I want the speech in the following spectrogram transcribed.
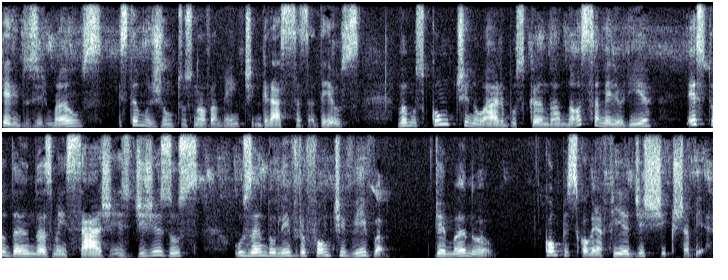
Queridos irmãos, estamos juntos novamente, graças a Deus. Vamos continuar buscando a nossa melhoria, estudando as mensagens de Jesus, usando o livro Fonte Viva de Emmanuel, com psicografia de Chico Xavier.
